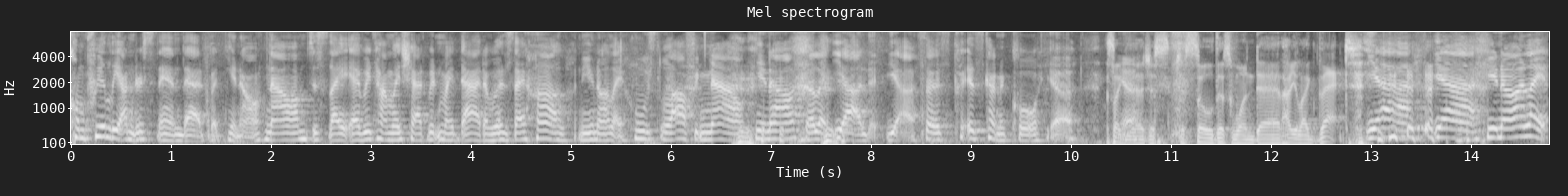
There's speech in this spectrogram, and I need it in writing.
completely understand that but you know now i'm just like every time i chat with my dad i was like huh you know like who's laughing now you know so like yeah yeah so it's, it's kind of cool yeah it's like yeah. yeah. just just sold this one dad how you like that yeah yeah you know like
